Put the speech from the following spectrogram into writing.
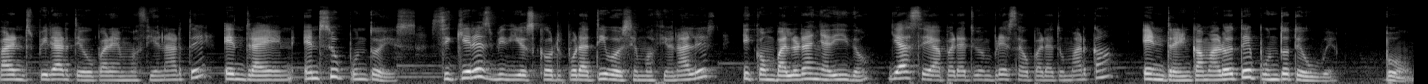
para inspirarte o para emocionarte, entra en ensu.es. Si quieres vídeos corporativos emocionales y con valor añadido, ya sea para tu empresa o para tu marca, entra en camarote.tv. Boom.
